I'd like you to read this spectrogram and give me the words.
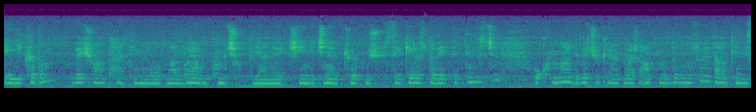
e, yıkadım ve şu an tertemiz oldular. Bayağı bir kum çıktı yani şeyin içine çökmüş. Sirkeli suda beklettiğimiz için o kumlar dibe çöküyor arkadaşlar. Aklınızda bulunsun ve daha temiz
